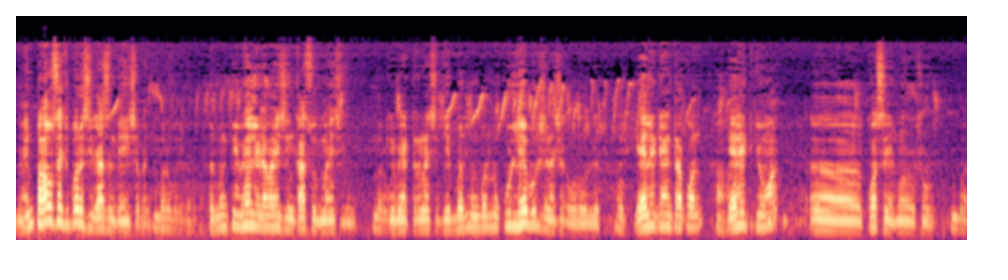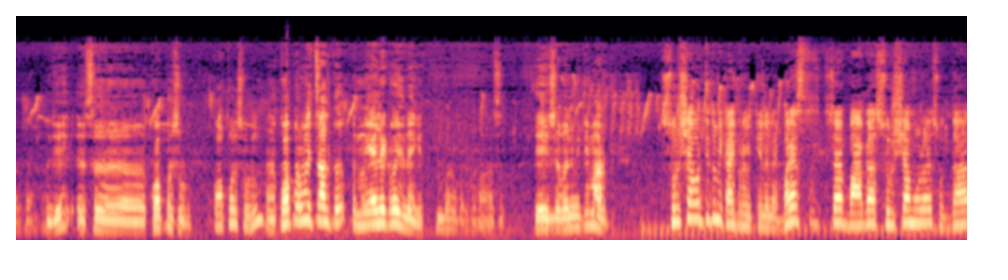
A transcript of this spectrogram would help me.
म्हणजे पावसाची परिस्थिती असेल त्या हिशोबाने. बरोबर बरोबर तर मग ती व्हॅलिडा माहिशी कासूद माहिशी बरोबर. की बॅक्टेरियानाशक हे बदलून बदलून कुठल्याही बुरशीनाशक बरोबर घेतो एलिट अँट्राकॉल. एलिट किंवा कॉसाईड सोडू बरं बरं. म्हणजे कॉपर सोडू कॉपर सोडून? कॉपरमध्ये चालतं पण एलिटमध्ये नाही घेत. बरोबर असं. त्या हिशोबाने मी ते मारतो. सुरशावरती तुम्ही काय प्रयोग केलेला आहे? बऱ्याचशा बागा सुरशामुळे सुद्धा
